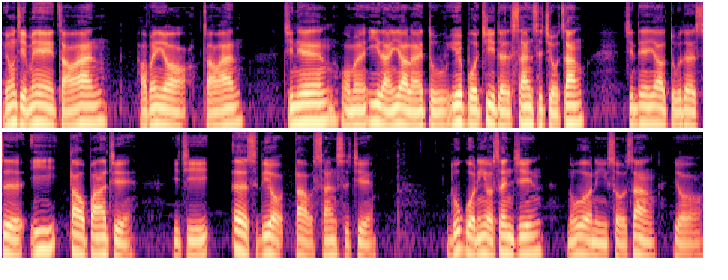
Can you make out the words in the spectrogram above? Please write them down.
弟兄姐妹早安，好朋友早安。今天我们依然要来读约伯记的三十九章，今天要读的是一到八节，以及。二十六到三十节，如果你有圣经，如果你手上有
